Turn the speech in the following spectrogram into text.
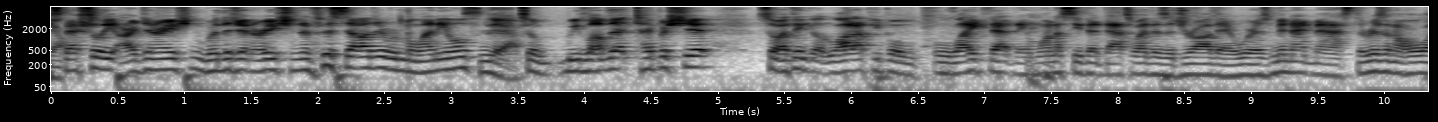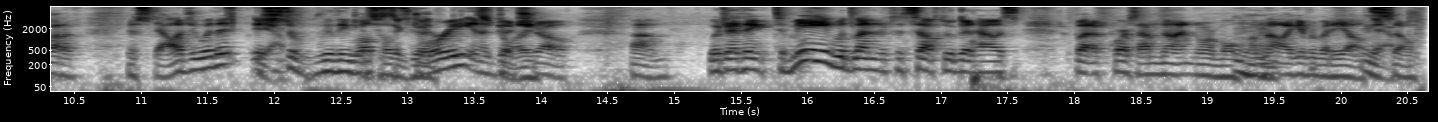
especially our generation. We're the generation of nostalgia. We're millennials. Yeah. so we love that type of shit. So i think a lot of people like that. They want to see that. That's why there's a draw there. Whereas midnight mass there isn't a whole lot of nostalgia with it. It's Yeah. just a really well told story and a good show. Um, which i think to me would lend itself to a good house. But of course i'm not normal. I'm not like everybody else. Mm-hmm. Yeah. so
